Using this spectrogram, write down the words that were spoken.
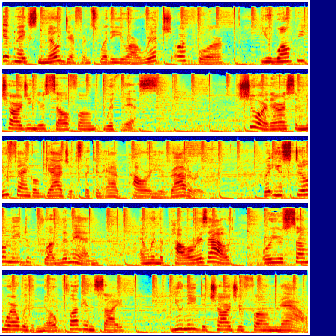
it makes no difference whether you are rich or poor, you won't be charging your cell phone with this. Sure, there are some newfangled gadgets that can add power to your battery, but you still need to plug them in, and when the power is out, or you're somewhere with no plug in sight, you need to charge your phone now,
